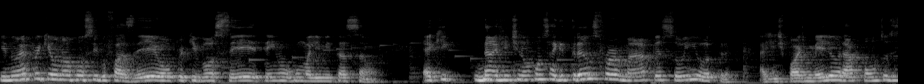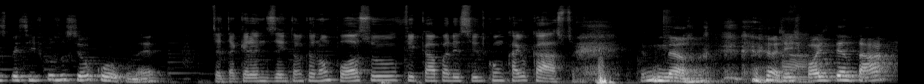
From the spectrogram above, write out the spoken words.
E não é porque eu não consigo fazer ou porque você tem alguma limitação. É que a gente não consegue transformar a pessoa em outra. A gente pode melhorar pontos específicos do seu corpo, né? Você tá querendo dizer então que eu não posso ficar parecido com o Caio Castro? Não. A gente ah. pode tentar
